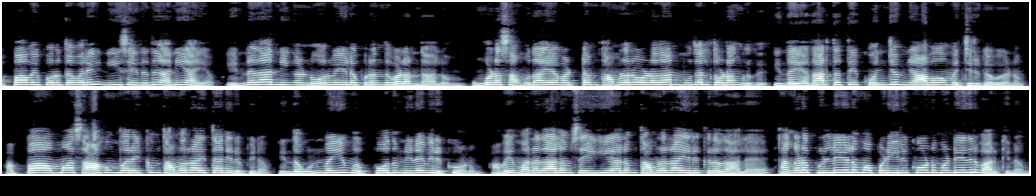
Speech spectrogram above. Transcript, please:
அப்பாவை பொறுத்தவரை நீ செய்தது அநியாயம். என்னதான் நீங்கள் நோர்வேயில பிறந்து வளர்ந்தாலும் உங்களோட சமுதாய வட்டம் தமிழரோட தான் முதல் தொடங்குது. இந்த யதார்த்தத்தை கொஞ்சம் ஞாபகம் வச்சிருக்க வேணும். அப்பா அம்மா சாகும் வரைக்கும் தமிழராய்த்தான் இருப்பினும். இந்த உண்மையும் எப்போதும் நினைவிருக்கணும். அவை மனதாலும் செய்கையாலும் தமிழராய் இருக்கிறதால தங்கட பிள்ளைகளும் அப்படி இருக்கணும் என்று எதிர்பார்க்கினோம்.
